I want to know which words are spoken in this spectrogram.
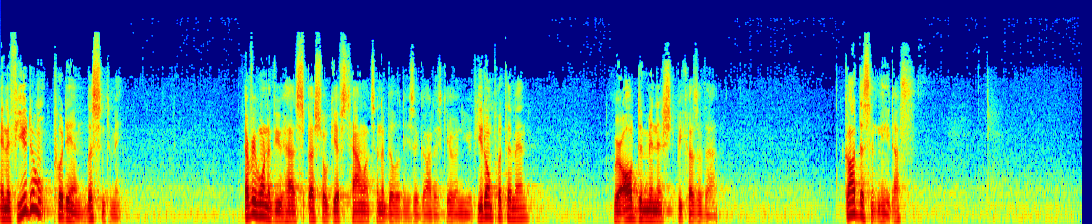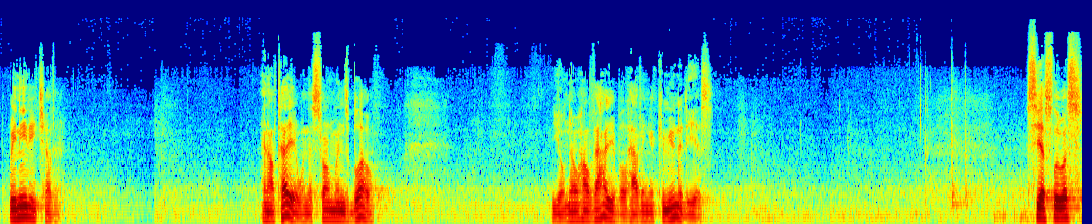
And if you don't put in, listen to me, Every one of you has special gifts, talents, and abilities that God has given you. If you don't put them in, we're all diminished because of that. God doesn't need us, we need each other. And I'll tell you, when the storm winds blow, you'll know how valuable having a community is. C.S. Lewis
